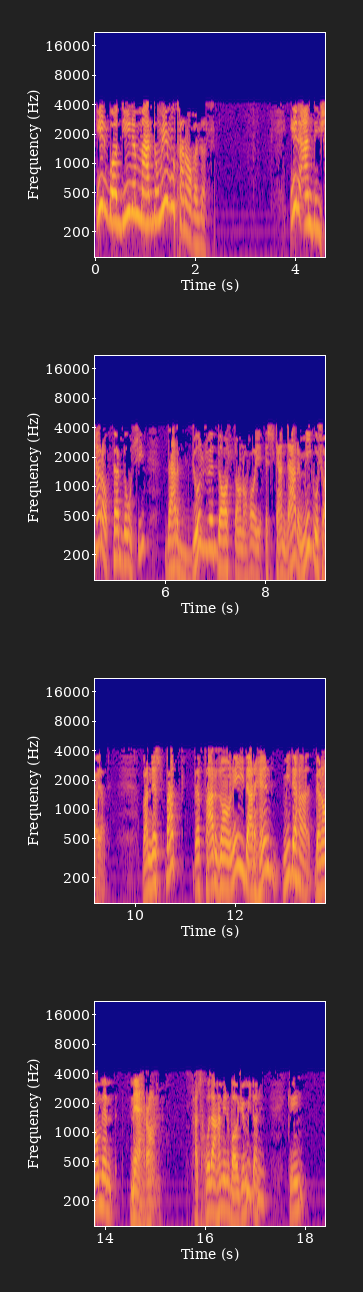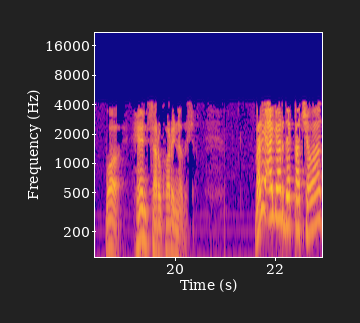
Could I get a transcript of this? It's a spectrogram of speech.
این با دین مردمی متناقض است. این اندیشه را فردوسی در جزو داستانهای اسکندر میگوشاید و نسبت به فرزانه ای در هند می‌دهد به نام مهران. پس خود همین باجه میدانه که این با هند سر و کاری نداشت ولی اگر دقت شود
